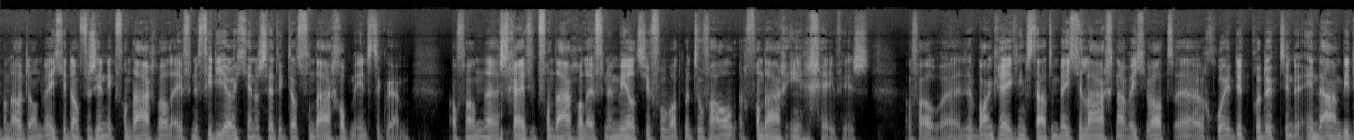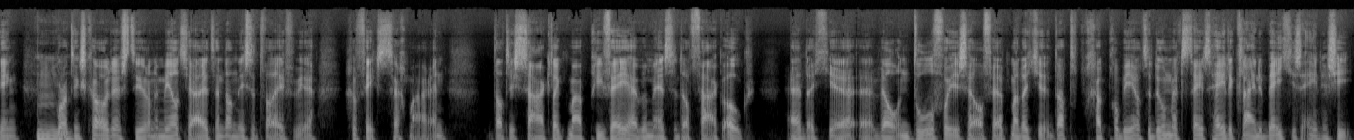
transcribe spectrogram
Van, oh, dan weet je, dan verzin ik vandaag wel even een videootje en dan zet ik dat vandaag op mijn Instagram. Of dan eh, schrijf ik vandaag wel even een mailtje voor wat me toevallig vandaag ingegeven is. Of oh, eh, de bankrekening staat een beetje laag. Nou, weet je wat, eh, gooi dit product in de, in de aanbieding, Hmm. kortingscode, stuur een mailtje uit en dan is het wel even weer gefixt, zeg maar. En dat is zakelijk, maar privé hebben mensen dat vaak ook. Hè, dat je wel een doel voor jezelf hebt, maar dat je dat gaat proberen te doen met steeds hele kleine beetjes energie.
